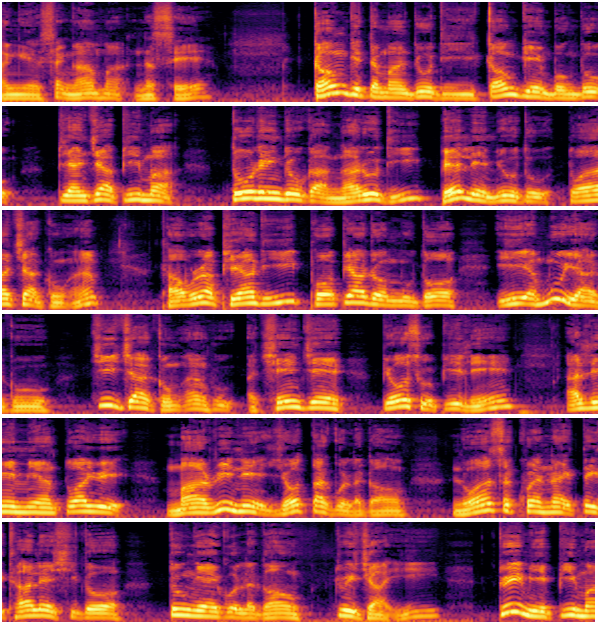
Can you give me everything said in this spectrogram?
အငယ်15မှ20ကောင်းကင်တမန်တို့သည် ကောင်းကင်ဘုံသို့ ပြန်ကြပြီးမှတိုးရင်းတို့ကငါတို့သည်ဘဲလင်မြို့သို့တွားကြကုန်အံ့သာဝရဘုရားသည်ဖော်ပြတော်မူသောဤအမှုရာကို ကြည်ကြကုန်အံ့ဟု အချင်းချင်းပြောဆိုပြီးလျှင်အလင်းမြန်တွား၍မာရိနှင့်ယောသကို၎င်းနွားစခွက်၌တိတ်ထားလျက်ရှိသော သူငယ်ကို၎င်း တွေ့ကြ၏တွေ့မြင်ပြီးမှ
